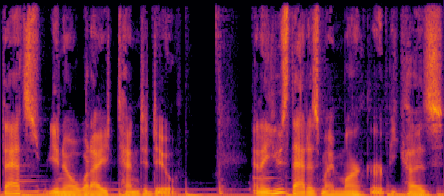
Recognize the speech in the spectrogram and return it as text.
that's you know what I tend to do. And I use that as my marker because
